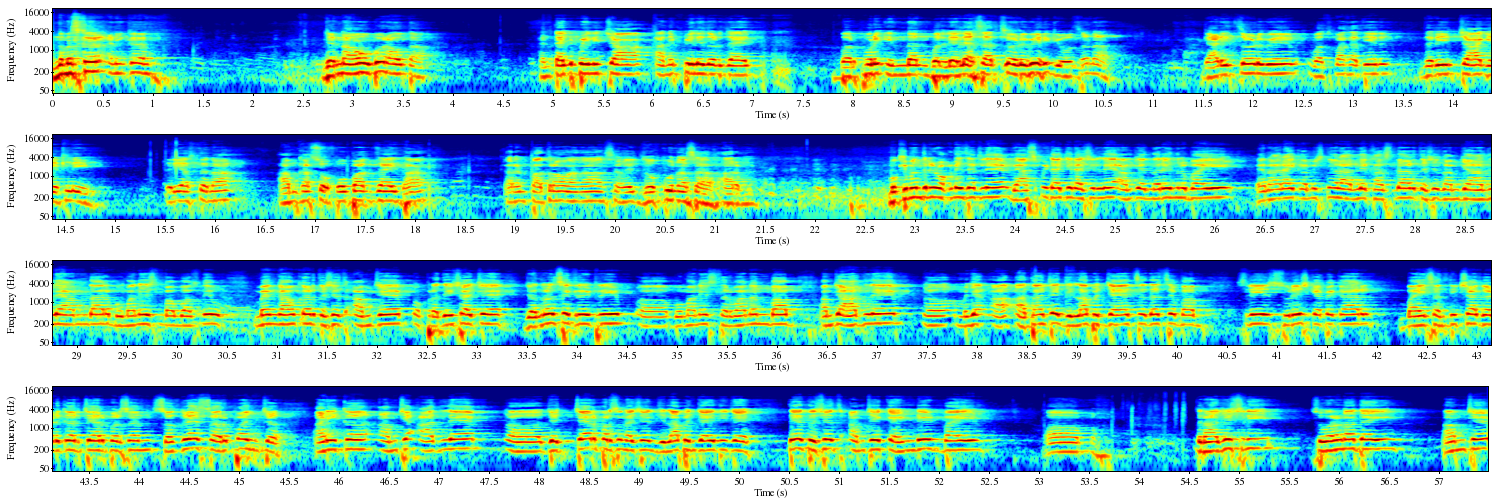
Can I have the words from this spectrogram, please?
नमस्कार आणि जेन्ना हांव उबो रावता आनी ताजे पयलीं च्या आनी पिले जड जायत भरपूर इंधन भरलेले आसा चड वेळ घेवचो ना. गाडी चड वेळ वचपा खातीर जरी च्या घेतली तरी आसतना आमकां सोंपोवपाक जाय धांक कारण पात्रांव हांगा सगळे जोपून आसा आर्म मुख्यमंत्री रोखडेच्यातले व्यासपीठाचेर आशिल्ले आमचे Narendrabhai N R I commissioner आदले खासदार तशेंच आमचे आदले आमदार भुमानेश बाब वासुदेव मेंगांवकर तशेंच आमचे प्रदेशाचे जनरल सेक्रेटरी भुमानेश सर्वानंद बाब आमचे आदले म्हणजे आतांचे जिल्हा पंचायत सदस्य बाब श्री सुरेश केपेकार बाई संतिक्षा गडकर चेअरपर्सन सगळे सरपंच आणीक आमचे आदले जे चेअरपर्सन आशिल्ले जिल्हा पंचायतीचे ते तशेंच आमचे कॅन्डिडेट बाय राजश्री सुवर्णाताई आमचे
